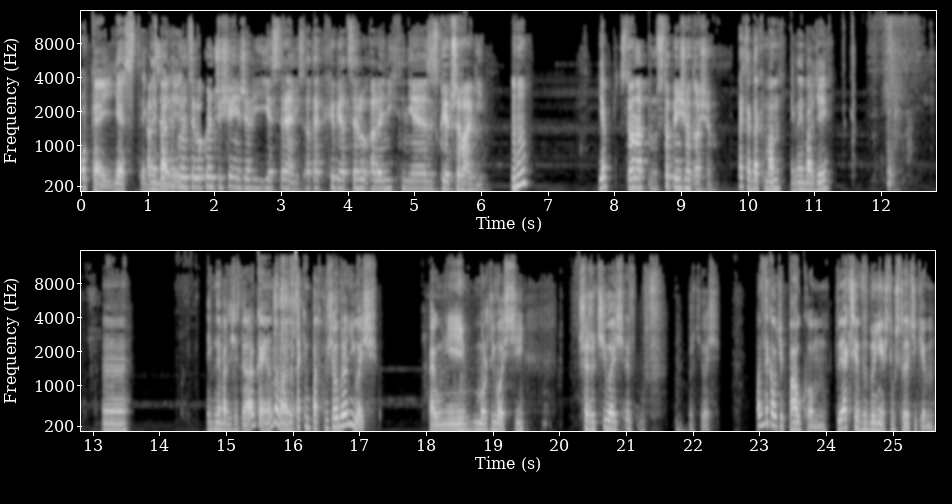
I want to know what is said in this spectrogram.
Okej, okay, jest, jak Akcja najbardziej. atakującego kończy się, jeżeli jest remis. Atak chybia celu, ale nikt nie zyskuje przewagi. Mhm. Yep. Strona 158. Tak, tak, tak, mam, jak najbardziej. Yy, jak najbardziej się zgadza. Okej, okay, no dobra, to w takim wypadku się obroniłeś. W pełni możliwości. Przerzuciłeś... Przerzuciłeś. On tykał cię pałką. Tu jak się wybroniłeś tym sztylecikiem?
